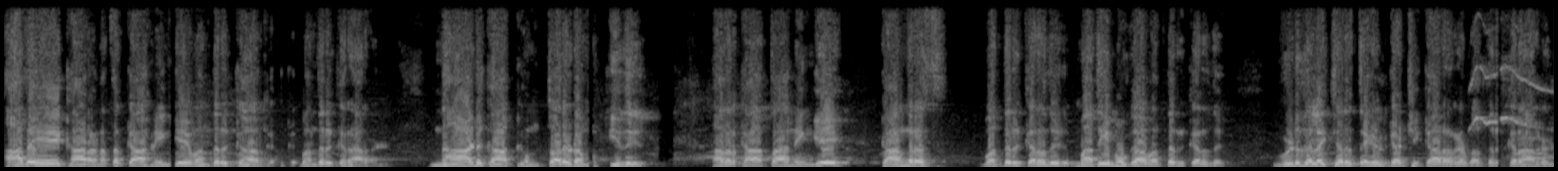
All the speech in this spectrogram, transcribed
அதே காரணத்திற்காக இங்கே வந்திருக்கார்கள் வந்திருக்கிறார்கள். நாடு காக்கும் தருணம் இது. அதற்காகத்தான் இங்கே காங்கிரஸ் வந்திருக்கிறது மதிமுக வந்திருக்கிறது விடுதலை சிறுத்தைகள் கட்சிக்காரர்கள் வந்திருக்கிறார்கள்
